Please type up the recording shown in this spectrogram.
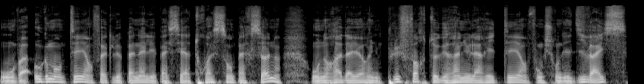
où on va augmenter, en fait le panel est passé à 300 personnes. On aura d'ailleurs une plus forte granularité en fonction des devices.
